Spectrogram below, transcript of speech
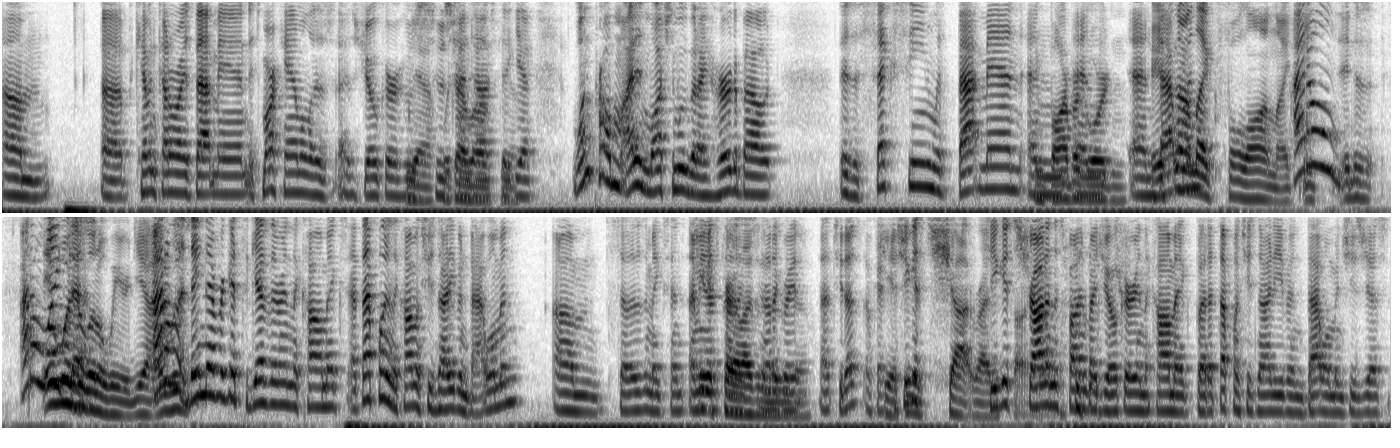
Um, uh, Kevin Conroy's Batman. It's Mark Hamill as, as Joker, who's Yeah, who's I love, fantastic. yeah. yeah. One problem I didn't watch the movie, but I heard about. There's a sex scene with Batman and, And Barbara and- Gordon. and it's not like full on. Like I don't- It doesn't. I don't know. It was that. a little weird. Yeah. I don't. was- They never get together in the comics. At that point in the comics, she's not even Batwoman. Um, so it doesn't make sense. I She mean, gets it's not, paralyzed a, in the not a great. Uh, she does. Okay. Yeah, she, gets, shot right. she gets spine. shot in the spine by Joker in the comic, but at that point, she's not even Batwoman. She's just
